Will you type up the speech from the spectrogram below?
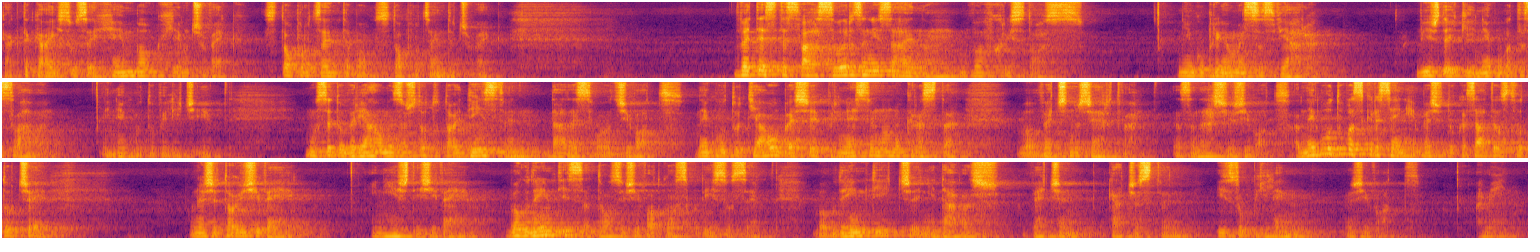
как така Исус е хем Бог, хем човек. 100% Бог, 100% човек. Двете естества свързани заедно в Христос. Ние го приемаме с вяра, виждайки Неговата слава и Неговото величие. Му се доверяваме, защото Той единствен даде своят живот. Неговото тяло беше принесено на кръста в вечна жертва за нашия живот. А Неговото възкресение беше доказателството, че понеже Той живее и ние ще живеем. Благодарим Ти за този живот, Господи Исусе. Благодарим Ти, че ни даваш вечен, качествен, изобилен живот. Амин.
